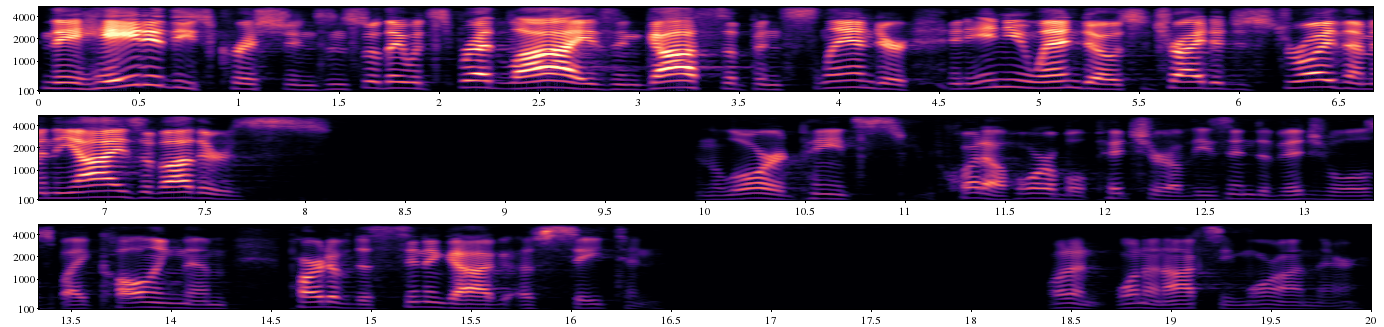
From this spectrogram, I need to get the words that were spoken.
And they hated these Christians, and so they would spread lies and gossip and slander and innuendos to try to destroy them in the eyes of others. And the Lord paints quite a horrible picture of these individuals by calling them part of the synagogue of Satan. What an, what an oxymoron there.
